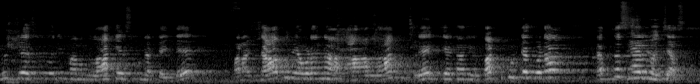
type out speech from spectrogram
యూజ్ చేసుకొని మనం లాక్ వేసుకున్నట్టయితే మన షాపుని ఎవడన్నా ఆ లాక్ బ్రేక్ చేయడానికి పట్టుకుంటే కూడా పెద్ద సైరన్ వచ్చేస్తాయి.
